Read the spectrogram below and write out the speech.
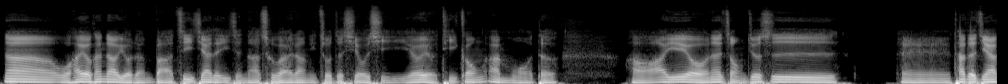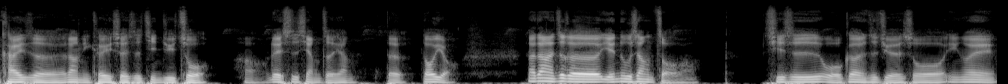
那我还有看到有人把自己家的椅子拿出来让你坐着休息，也有提供按摩的。好啊，也有那种就是，呃，他的家开着，让你可以随时进去坐，好，类似像这样的都有。那当然，这个沿路上走啊，其实我个人是觉得说，因为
